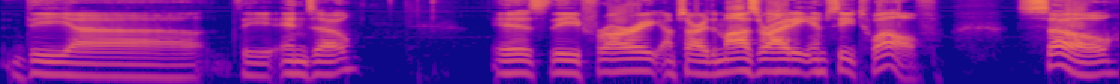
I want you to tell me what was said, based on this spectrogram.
the uh, the Enzo, is the Ferrari. I'm sorry, the Maserati MC12. So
